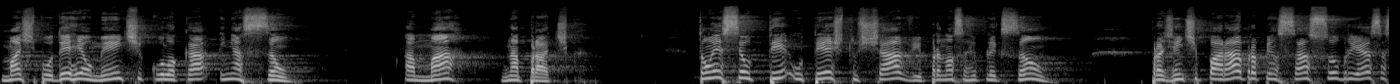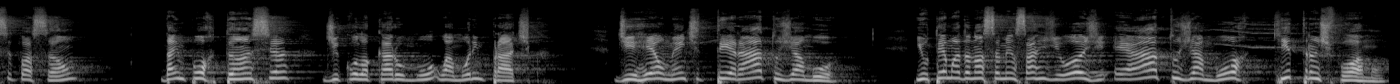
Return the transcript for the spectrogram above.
mas poder realmente colocar em ação, amar na prática. Então, esse é o, te o texto-chave para nossa reflexão, para a gente parar para pensar sobre essa situação da importância de colocar o, o amor em prática, de realmente ter atos de amor. E o tema da nossa mensagem de hoje é atos de amor que transformam.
